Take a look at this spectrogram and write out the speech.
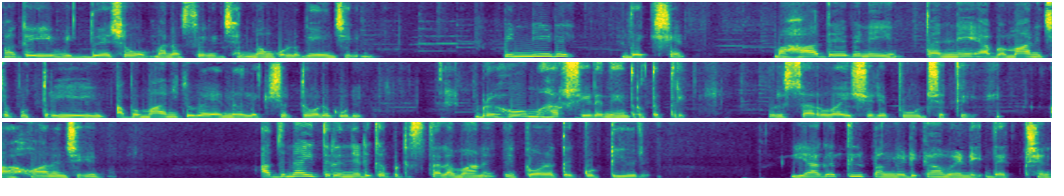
പകയും വിദ്വേഷവും മനസ്സിൽ ജന്മം കൊള്ളുകയും ചെയ്യുന്നു. പിന്നീട് ദക്ഷൻ മഹാദേവനെയും തന്നെ അപമാനിച്ച പുത്രിയെയും അപമാനിക്കുക എന്ന ലക്ഷ്യത്തോടു കൂടി ബ്രഹോ മഹർഷിയുടെ നേതൃത്വത്തിൽ ഒരു സർവൈശ്വര്യ പൂജയ്ക്ക് ആഹ്വാനം ചെയ്യുന്നു. അതിനായി തിരഞ്ഞെടുക്കപ്പെട്ട സ്ഥലമാണ് ഇപ്പോഴത്തെ കൊട്ടിയൂര്. യാഗത്തിൽ പങ്കെടുക്കാൻ വേണ്ടി ദക്ഷൻ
